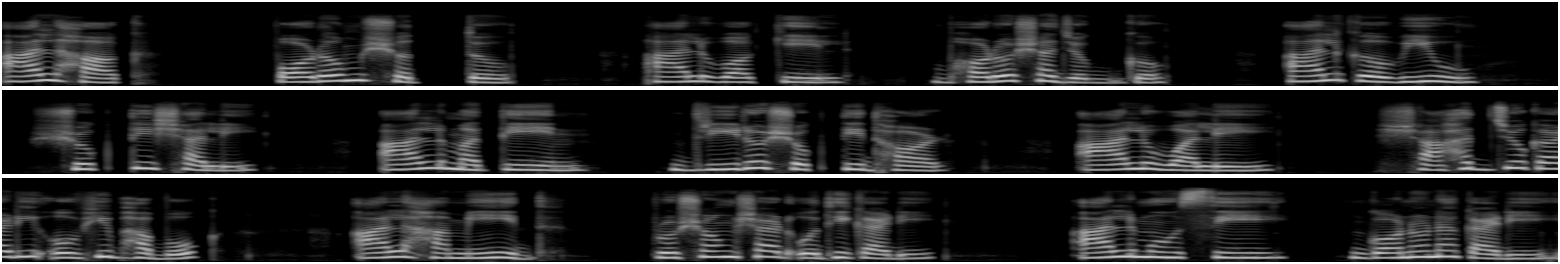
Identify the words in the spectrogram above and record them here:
আল হক পরম সত্য। আল ওয়াকিল, ভরসাযোগ্য। আল কবিউ, শক্তিশালী। আল মাতিন, দৃঢ় শক্তিধর। আল ওয়ালি, সাহায্যকারী অভিভাবক। আল হামিদ, প্রশংসার অধিকারী। আল মহসি, গণনাকারী।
